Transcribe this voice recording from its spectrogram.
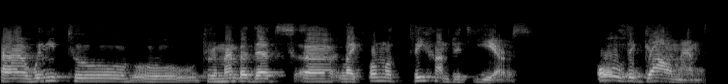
Uh, we need to to remember that uh, like almost 300 years, all the government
